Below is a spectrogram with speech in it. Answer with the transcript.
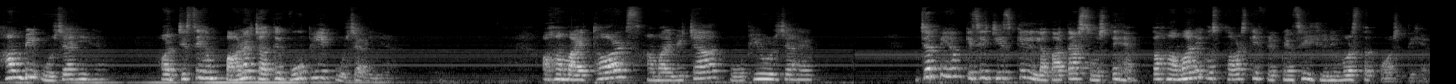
हम भी ऊर्जा ही है और जिसे हम पाना चाहते वो भी एक ऊर्जा ही है। और हमारे थॉट्स हमारे विचार, वो भी ऊर्जा है। जब भी हम किसी चीज़ के लिए लगातार सोचते हैं तो हमारे उस थॉट्स की फ्रिक्वेंसी यूनिवर्स तक पहुँचती है।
